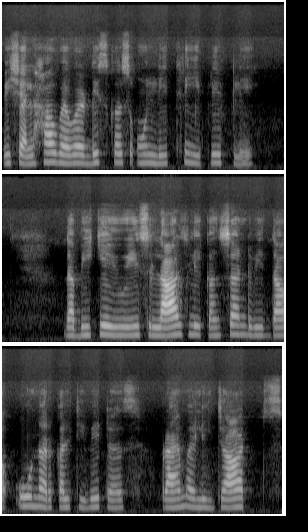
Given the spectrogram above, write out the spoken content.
We shall, however, discuss only three briefly. The BKU is largely concerned with the owner cultivators, primarily Jats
